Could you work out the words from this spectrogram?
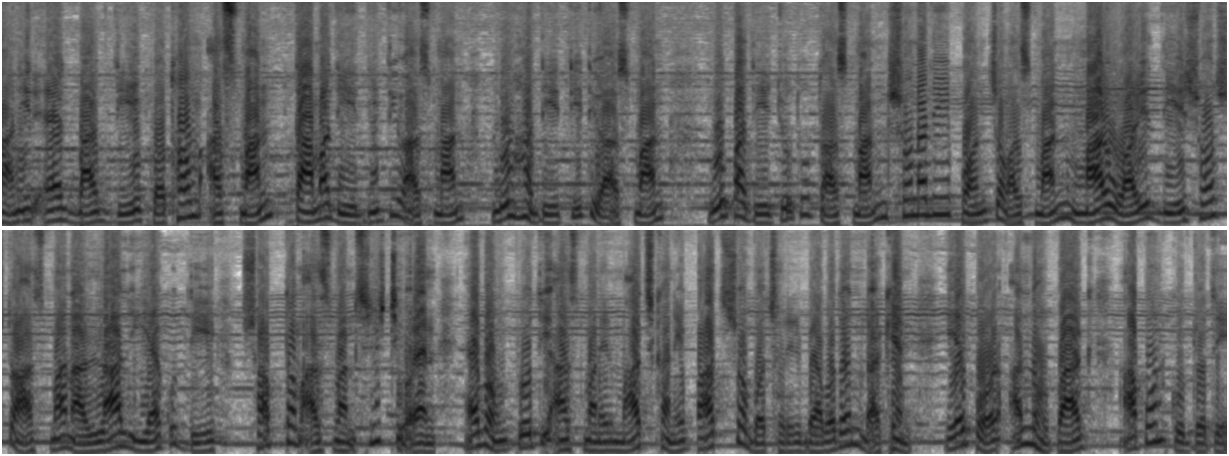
পানির এক ভাগ দিয়ে প্রথম আসমান, তামা দিয়ে দ্বিতীয় আসমান, লোহা দিয়ে তৃতীয় আসমান, রূপা দিয়ে চতুর্থ আসমান, সোনা দিয়ে পঞ্চম আসমান, মারওয়ারিদ দিয়ে ষষ্ঠ আসমান আর লাল ইয়াকুত দিয়ে সপ্তম আসমান সৃষ্টি করেন এবং প্রতি আসমানের মাঝখানে পাঁচশো বছরের ব্যবধান রাখেন। এরপর আল্লাহ পাক আপন কুদরতে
